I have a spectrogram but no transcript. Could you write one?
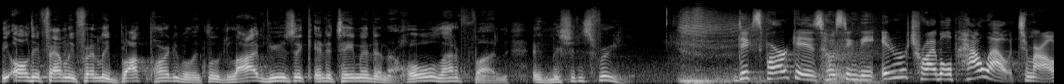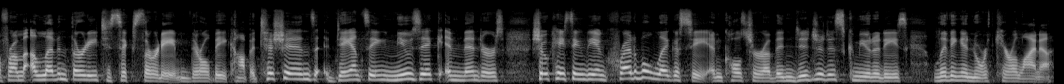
The all day family friendly block party will include live music, entertainment, and a whole lot of fun. Admission is free. Dix Park is hosting the Intertribal Powwow tomorrow from 11:30 to 6:30. There will be competitions, dancing, music, and vendors showcasing the incredible legacy and culture of indigenous communities living in North Carolina.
